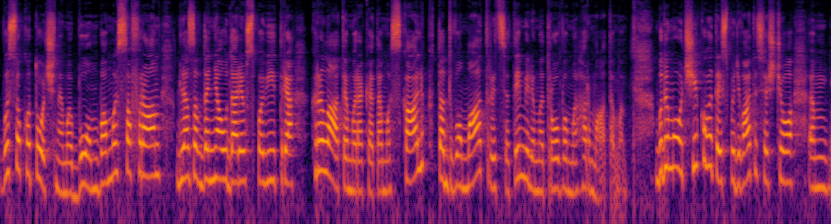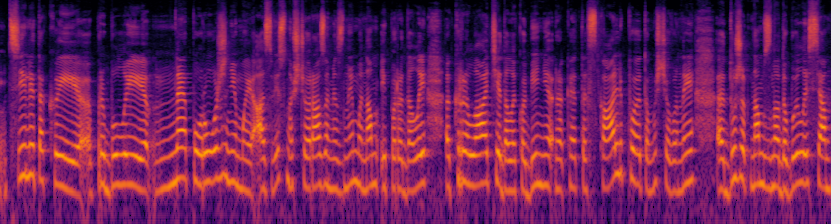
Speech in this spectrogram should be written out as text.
високоточними бомбами Сафран для завдання ударів з повітря, крилатими ракетами Скальп та двома 30-мм гарматами. Будемо очікувати і сподіватися, що ем, ці літаки прибули не порожніми, а звісно, що разом із ними нам і передали крилаті далекобійні ракети Скальп, тому що вони е, дуже б нам знадобилися.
